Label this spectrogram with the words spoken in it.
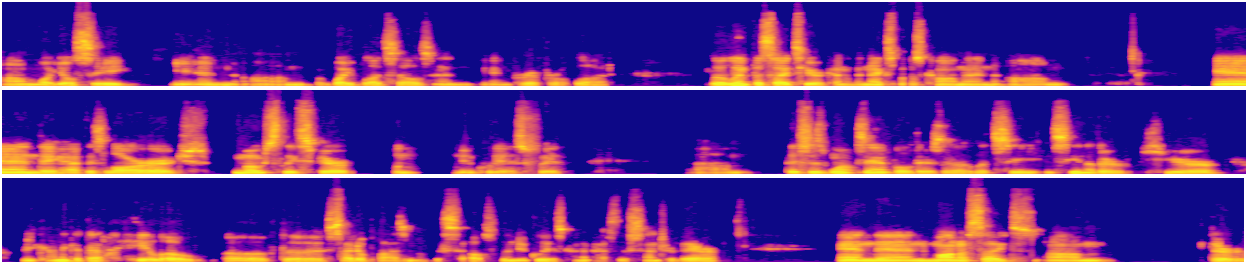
um, what you'll see in um, white blood cells and in peripheral blood. The lymphocytes here are kind of the next most common, um, and they have this large, mostly spherical nucleus with. Um, this is one example. There's a let's see, you can see another here. You kind of get that halo of the cytoplasm of the cell. So the nucleus kind of has the center there, and then monocytes. Um, there,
